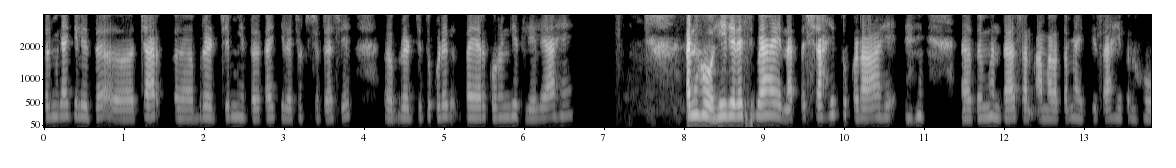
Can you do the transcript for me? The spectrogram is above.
तर मी काय केले तर चार ब्रेडचे मी तर काय केले छोटे-छोटे असे ब्रेडचे तुकडे तयार करून घेतलेले आहे. आणि हो, ही जी रेसिपी आहे ना, तर शाही तुकडा आहे. अ, तुम्ही म्हणता असाल आम्हाला तर माहितीच आहे. पण हो,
